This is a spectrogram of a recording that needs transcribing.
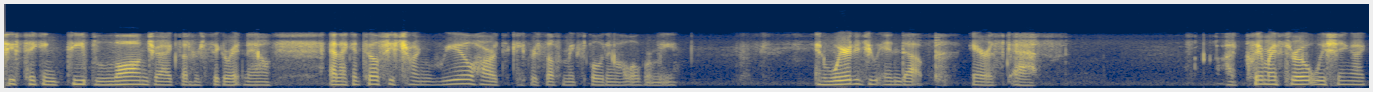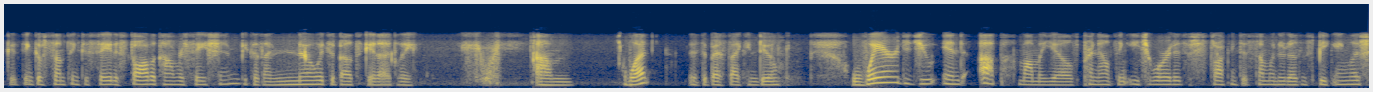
She's taking deep, long drags on her cigarette now, and I can tell she's trying real hard to keep herself from exploding all over me. And where did you end up? Eris asks. I clear my throat, wishing I could think of something to say to stall the conversation because I know it's about to get ugly. Um, what is the best I can do? Where did you end up? Mama yells, pronouncing each word as if she's talking to someone who doesn't speak English.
